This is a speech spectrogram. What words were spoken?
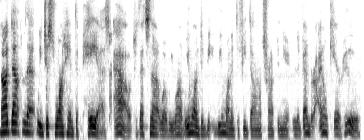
not that, that we just want him to pay us out. That's not what we want. We want to be we want to defeat Donald Trump in, in November. I don't care who.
